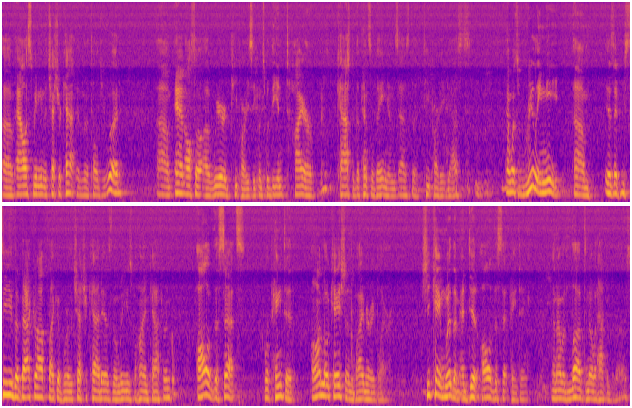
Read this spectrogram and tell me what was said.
of Alice meeting the Cheshire Cat in the Tulgey Wood, um, and also a weird Tea Party sequence with the entire cast of the Pennsylvanians as the Tea Party guests. And what's really neat um, is if you see the backdrop, like of where the Cheshire Cat is and the leaves behind Kathryn, all of the sets were painted on location by Mary Blair. She came with them and did all of the set painting, and I would love to know what happened to those.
